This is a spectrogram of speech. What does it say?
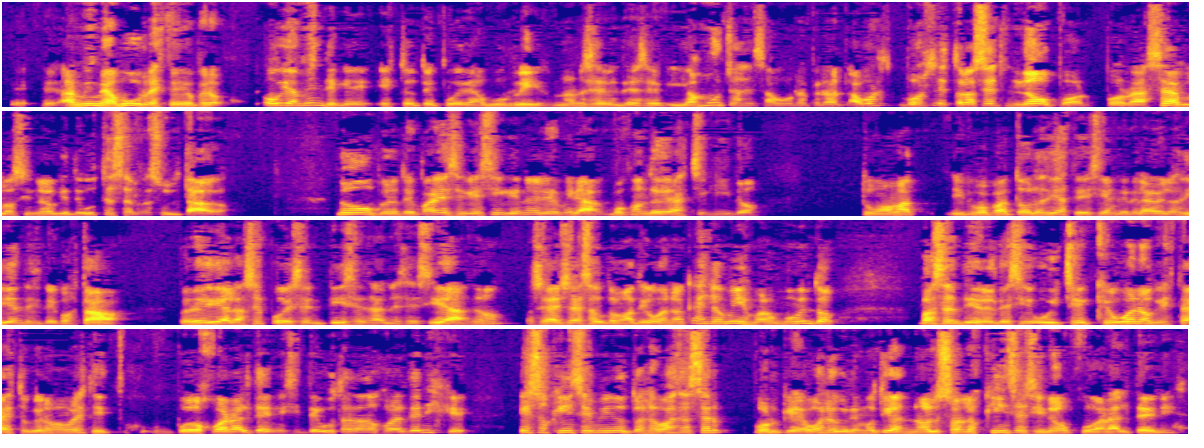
eh, a mí me aburre este pero obviamente que esto te puede aburrir, no necesariamente y a muchos les aburre, pero a vos, vos esto lo haces no por, por hacerlo, sino que te gusta es el resultado. No, pero te parece que sí, que no. Mirá, vos cuando eras chiquito, tu mamá y tu papá todos los días te decían que te laves los dientes y te costaba pero hoy día lo haces porque sentís esa necesidad, ¿no? O sea, ya es automático. Bueno, acá es lo mismo, en algún momento vas a sentir el decir, uy, che, qué bueno que está esto, que no me molesta y puedo jugar al tenis, y te gusta tanto jugar al tenis que esos 15 minutos los vas a hacer porque a vos lo que te motiva no son los 15, sino jugar al tenis.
